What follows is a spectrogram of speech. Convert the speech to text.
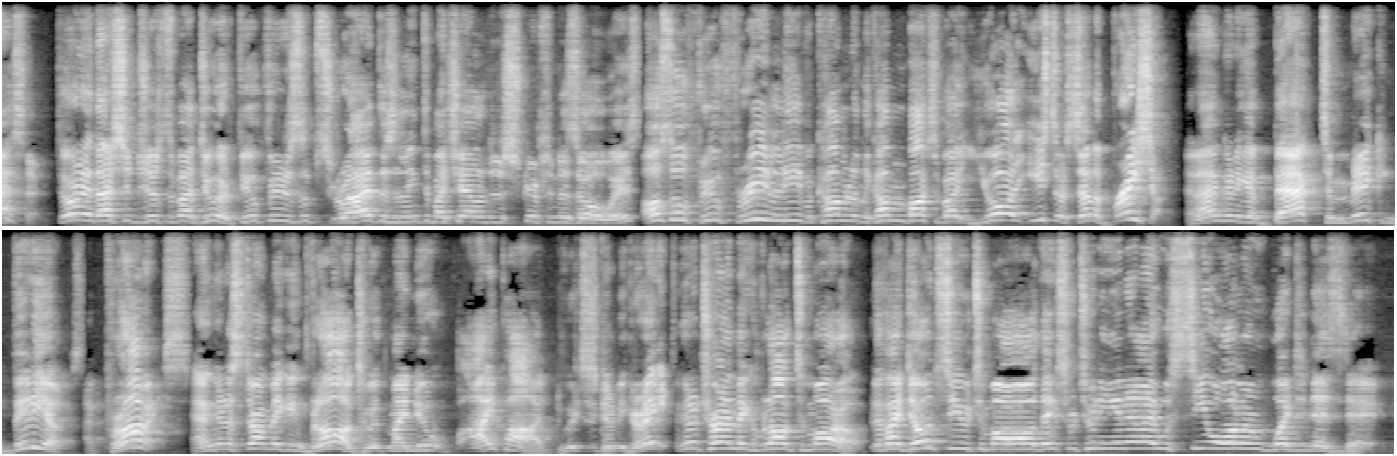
fantastic. So anyway, that should just about do it. Feel free to subscribe. There's a link to my channel in the description as always. Also, feel free to leave a comment in the comment box about your Easter celebration. And I'm gonna get back to making videos. I promise. And I'm gonna start making vlogs with my new iPod, which is gonna be great. I'm gonna try and make a vlog tomorrow. But if I don't see you tomorrow, thanks for tuning in and I will see you all on Wednesday.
